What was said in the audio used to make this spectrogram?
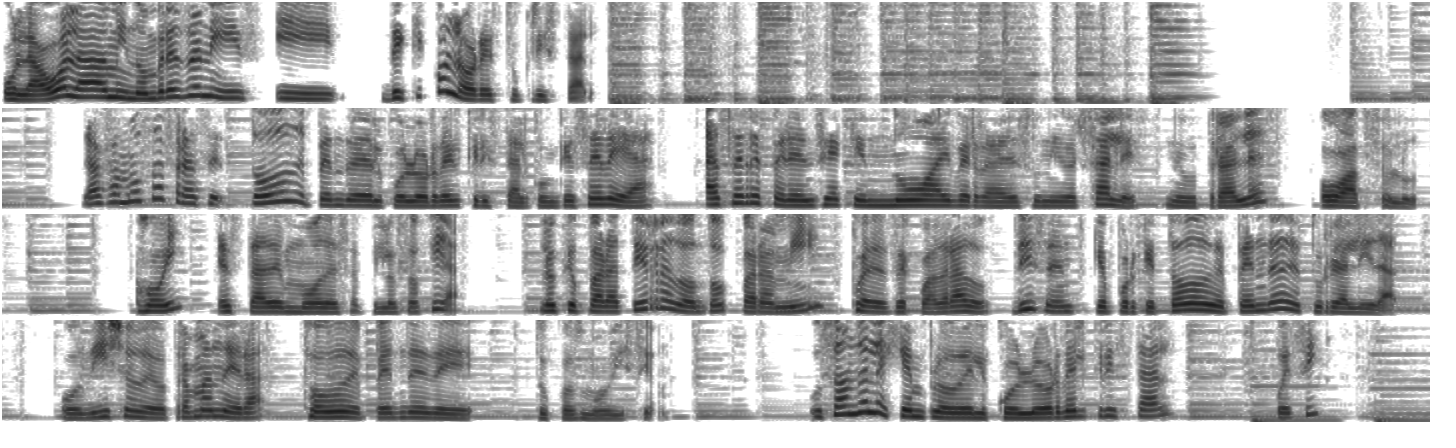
Hola, hola, mi nombre es Denise y ¿de qué color es tu cristal? La famosa frase todo depende del color del cristal con que se vea hace referencia a que no hay verdades universales, neutrales o absolutas. Hoy está de moda esa filosofía. Lo que para ti es redondo, para mí puede ser cuadrado. Dicen que porque todo depende de tu realidad. O dicho de otra manera, todo depende de tu cosmovisión. Usando el ejemplo del color del cristal, pues sí,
